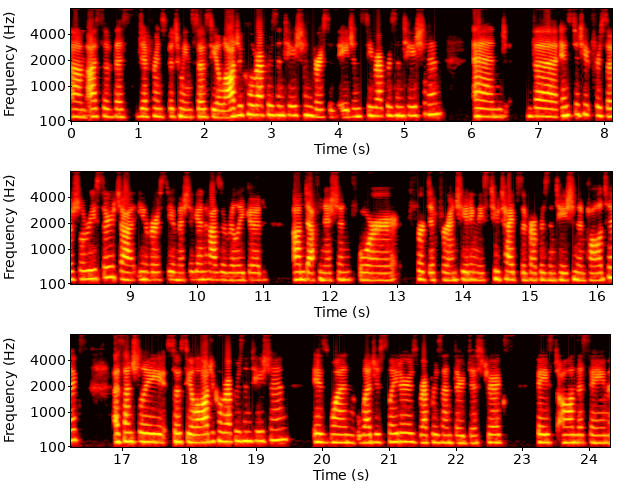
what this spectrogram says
um, us of this difference between sociological representation versus agency representation. And the Institute for Social Research at University of Michigan has a really good um, definition for for differentiating these two types of representation in politics. Essentially, sociological representation is when legislators represent their districts based on the same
